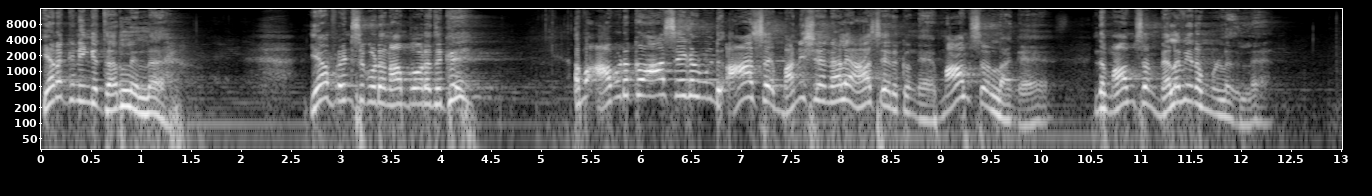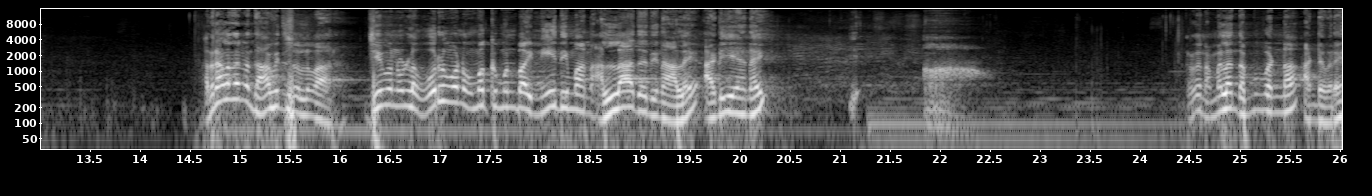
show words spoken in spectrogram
எனக்கு நீங்க தரல இல்லை. என் ஃப்ரெண்ட்ஸ் கூட நான் போறதுக்கு? அப்ப அவனுக்கும் ஆசைகள் உண்டு. ஆசை மனுஷனாலே ஆசை இருக்குங்க. மாம்சம் இல்லாங்க. இந்த மாம்சம் பலவீனம் உள்ளது இல்லை அதனாலதான் தாவித் சொல்லுவார் ஜீவனுள்ள ஒருவன் உமக்கு முன்பாய் நீதிமான் அல்லாததினாலே அடியனை நம்ம எல்லாம் தப்பு பண்ணா ஆண்டவரே.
